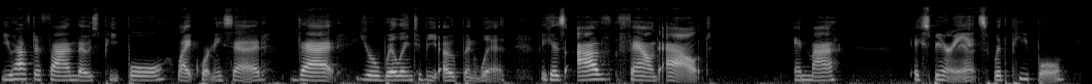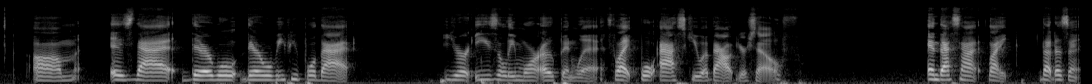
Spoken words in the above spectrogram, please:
you have to find those people, like Courtney said, that you're willing to be open with. Because I've found out in my experience with people um, is that there will there will be people that you're easily more open with, like will ask you about yourself, and that's not like that doesn't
